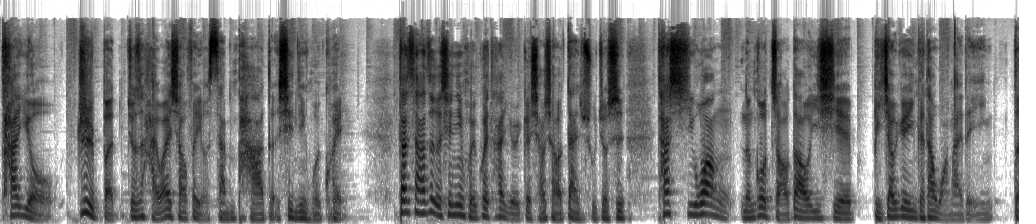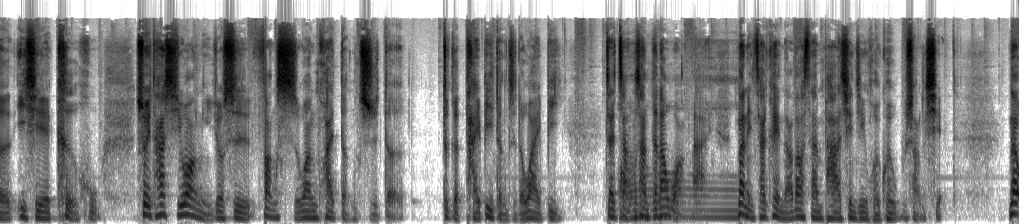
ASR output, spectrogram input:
它有日本就是海外消费有三趴的现金回馈。但是他这个现金回馈，他有一个小小的弹数，就是他希望能够找到一些比较愿意跟他往来的银的一些客户，所以他希望你就是放十万块等值的这个台币等值的外币在账上跟他往来，那你才可以拿到三趴现金回馈无上限。那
